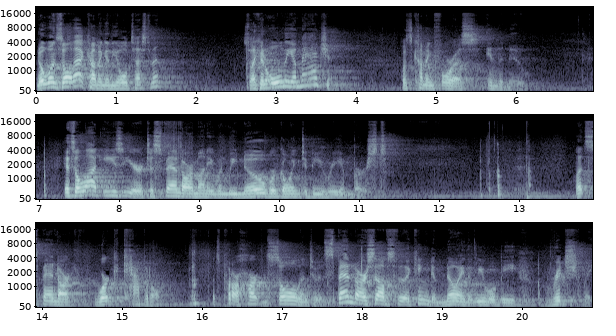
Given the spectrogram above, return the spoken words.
No one saw that coming in the Old Testament. So I can only imagine what's coming for us in the new. It's a lot easier to spend our money when we know we're going to be reimbursed. Let's spend our work capital Let's put our heart and soul into it. Spend ourselves for the kingdom, knowing that we will be richly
